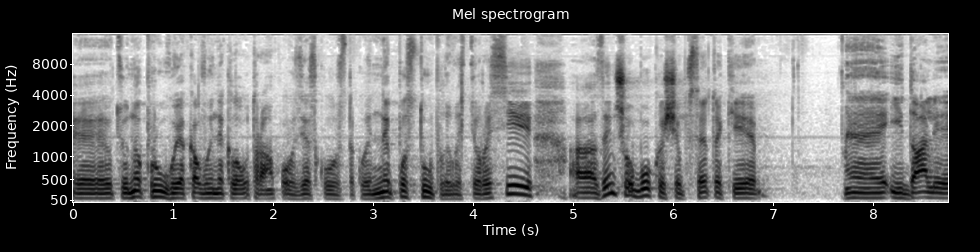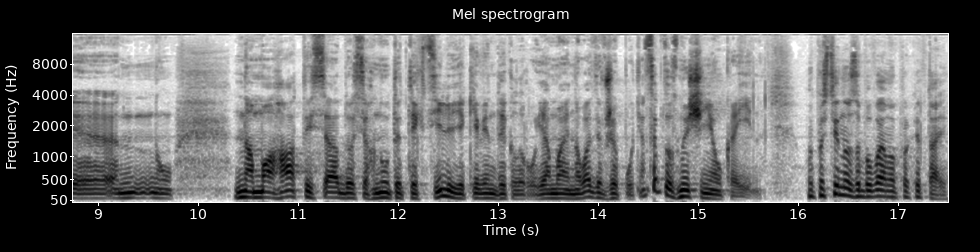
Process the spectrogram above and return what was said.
е, цю напругу, яка виникла у Трампа у зв'язку з такою непоступливістю Росії. А з іншого боку, щоб все-таки і далі ну. Намагатися досягнути тих цілей, які він декларує. Я маю на увазі вже Путін. Це знищення України. Ми постійно забуваємо про Китай,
